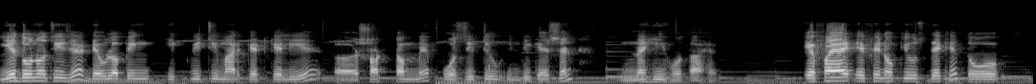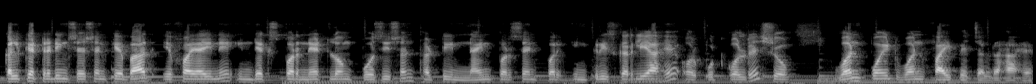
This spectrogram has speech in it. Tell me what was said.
ये दोनों चीज़ें डेवलपिंग इक्विटी मार्केट के लिए शॉर्ट टर्म में पॉजिटिव इंडिकेशन नहीं होता है। F I I F N क्यूज देखे तो कल के ट्रेडिंग सेशन के बाद एफ़ आई आई ने इंडेक्स पर नेट लॉन्ग पोजीशन 39 परसेंट पर इंक्रीज कर लिया है और पुट कॉल रेशियो 1.15 पे चल रहा है।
